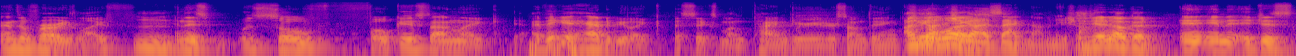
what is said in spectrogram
Enzo Ferrari's life, Mm. and this was so focused on like I think it had to be like a six month time period or something, I She think got, it was. she got a SAG nomination. She did. Oh, good. and, and it just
